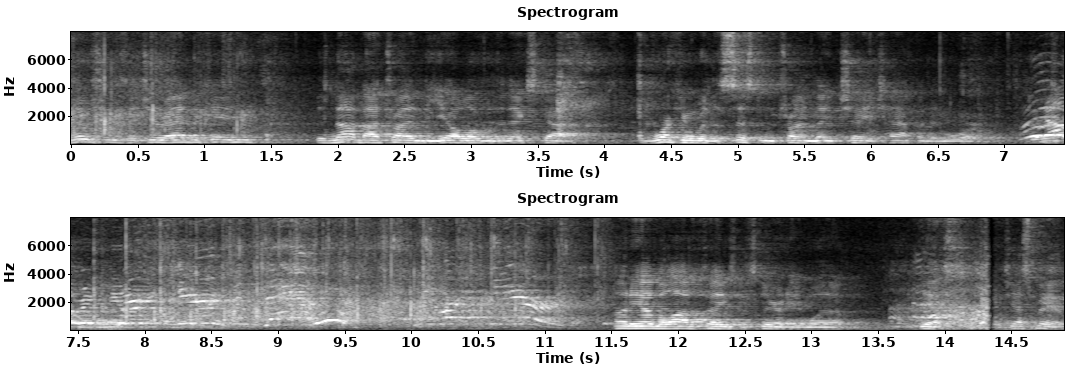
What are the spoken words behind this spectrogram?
solutions that you're advocating is not by trying to yell over the next guy, but working with the system to try and make change happen and work. You are scared! You are scared! Honey, I'm a lot of things, but scared ain't one of them. Yes. Yes, ma'am.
